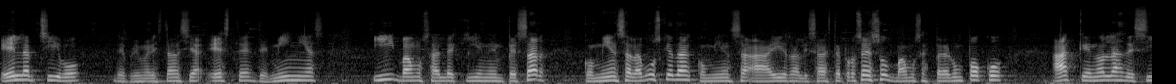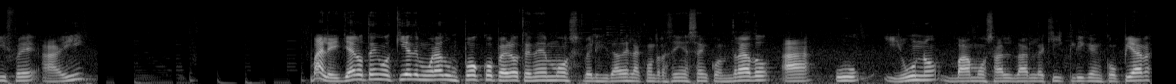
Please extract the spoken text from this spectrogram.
el archivo de primera instancia este de Minias. Y vamos a darle aquí en empezar comienza la búsqueda comienza a realizar este proceso. Vamos a esperar un poco a que nos las descifre ahí. Vale ya lo tengo aquí he demorado un poco pero tenemos felicidades la contraseña se ha encontrado a u y 1 vamos a darle aquí clic en copiar.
